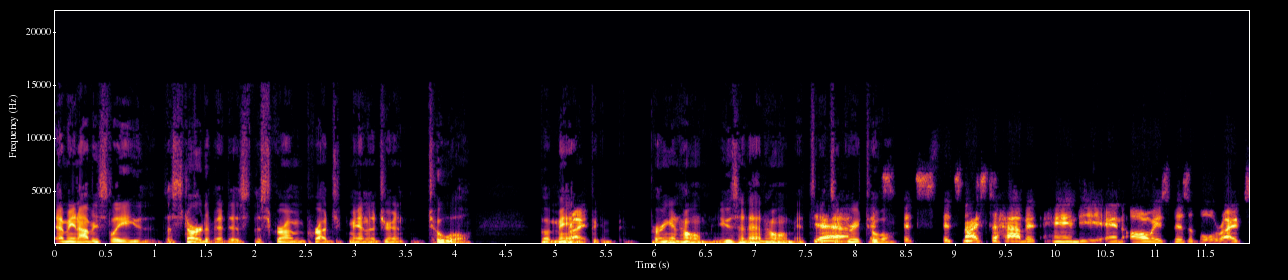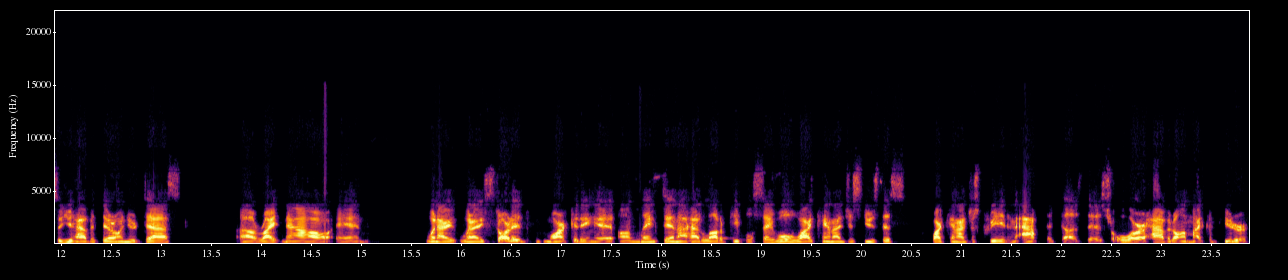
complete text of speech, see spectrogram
I mean, obviously, the start of it is the Scrum project management tool, but man, right. b- bring it home. Use it at home. It's, yeah, it's a great tool. It's, it's, it's nice to have it handy and always visible, right? So you have it there on your desk uh, right now. And when I when I started marketing it on LinkedIn, I had a lot of people say, "Well, why can't I just use this? Why can't I just create an app that does this or have it on my computer?"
